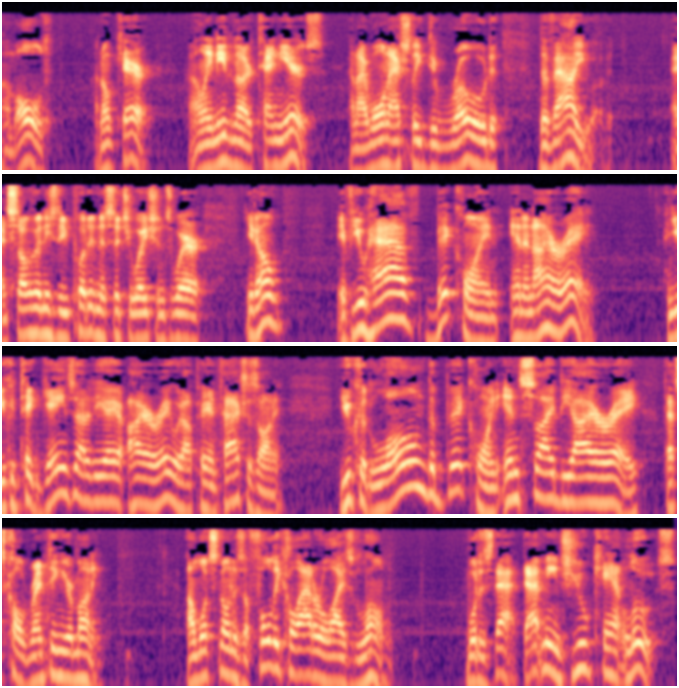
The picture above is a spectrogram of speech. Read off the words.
I'm old. I don't care. I only need another 10 years, and I won't actually erode the value of it. And some of it needs to be put into situations where, you know, if you have Bitcoin in an IRA, and you could take gains out of the IRA without paying taxes on it, you could loan the Bitcoin inside the IRA. That's called renting your money on what's known as a fully collateralized loan. What is that? That means you can't lose.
